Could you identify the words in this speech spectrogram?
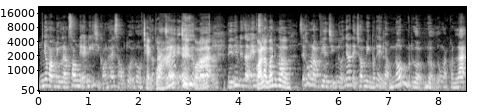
nhưng mà mình làm xong thì em nghĩ chỉ còn 26 tuổi thôi Trẻ Rất quá, trẻ, trẻ quá. Vâng thế thì bây giờ em Quá sẽ là không, bất ngờ. sẽ không làm phiền chị nữa nhá để cho mình có thể làm nốt một nửa nửa gương mặt còn lại.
